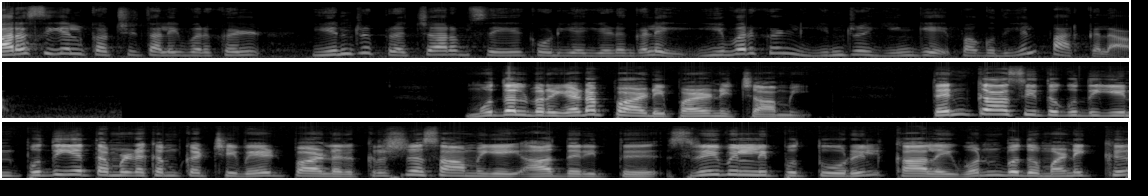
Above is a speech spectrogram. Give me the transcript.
அரசியல் கட்சி தலைவர்கள் இன்று பிரச்சாரம் செய்யக்கூடிய இடங்களை இவர்கள் இன்று இங்கே பகுதியில் பார்க்கலாம். முதல்வர் எடப்பாடி பழனிசாமி தென்காசி தொகுதியின் புதிய தமிழகம் கட்சி வேட்பாளர் கிருஷ்ணசாமியை ஆதரித்து ஸ்ரீவில்லிபுத்தூரில் காலை ஒன்பது மணிக்கு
